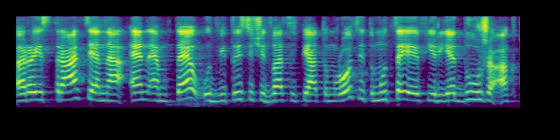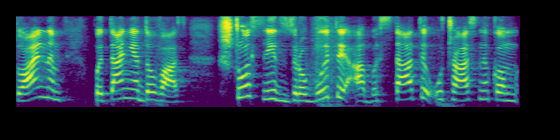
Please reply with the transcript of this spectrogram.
реєстрація на НМТ у 2025 році. Тому цей ефір є дуже актуальним. Питання до вас: що слід зробити, аби стати учасником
